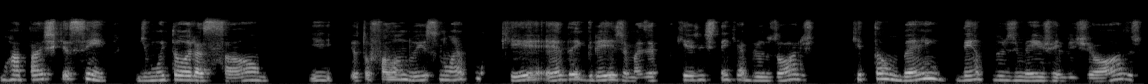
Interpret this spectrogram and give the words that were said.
um rapaz que, assim, de muita oração, e eu estou falando isso não é porque é da igreja, mas é porque a gente tem que abrir os olhos que também, dentro dos meios religiosos,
